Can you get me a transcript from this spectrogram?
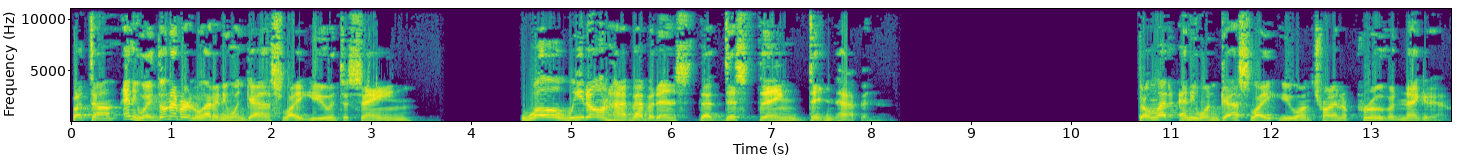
But um, anyway, don't ever let anyone gaslight you into saying well, we don't have evidence that this thing didn't happen. Don't let anyone gaslight you on trying to prove a negative.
